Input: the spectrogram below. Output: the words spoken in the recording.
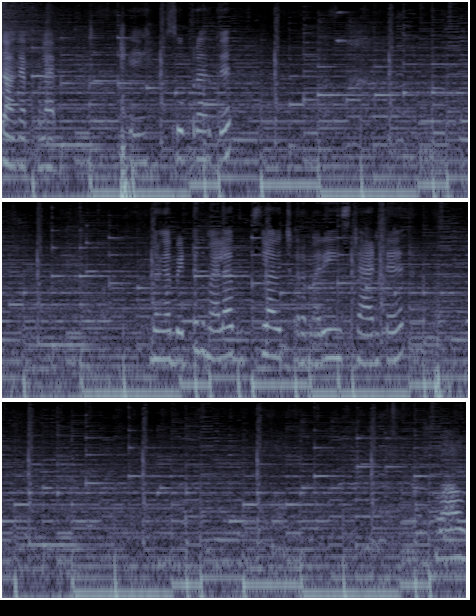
இதுக்காக போல. ஓகே சூப்பராக இருக்கு. பாருங்க பெட்டுக்கு மேலே புக்ஸ்லாம் வச்சுக்கிற மாதிரி ஸ்டாண்டு வாவ்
